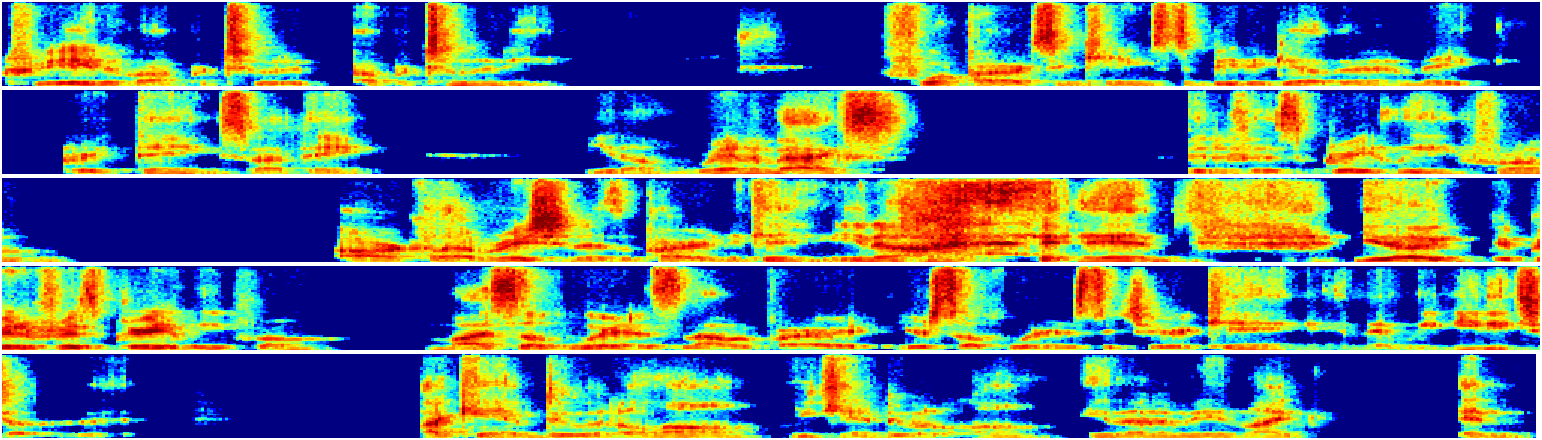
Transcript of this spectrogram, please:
creative opportunity opportunity for Pirates and Kings to be together and make great things. And I think, you know, Random Acts benefits greatly from our collaboration as a pirate and a king, you know, and you know, it benefits greatly from my self-awareness that I'm a pirate, your self-awareness that you're a king, and that we need each other. That I can't do it alone. You can't do it alone. You know what I mean? Like, and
